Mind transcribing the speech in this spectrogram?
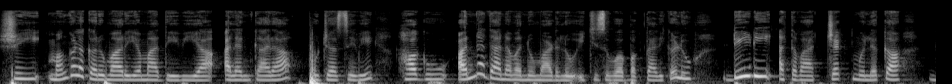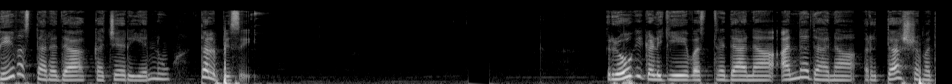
ಶ್ರೀ ಮಂಗಳ ಕರುಮಾರಿಯಮ್ಮ ದೇವಿಯ ಅಲಂಕಾರ, ಪೂಜಾ ಸೇವೆ ಹಾಗೂ ಅನ್ನದಾನವನ್ನು ಮಾಡಲು ಇಚ್ಛಿಸುವ ಭಕ್ತಾದಿಗಳು ಡಿಡಿ ಅಥವಾ ಚೆಕ್ ಮೂಲಕ ದೇವಸ್ಥಾನದ ಕಚೇರಿಯನ್ನು ತಲುಪಿಸಿ. ರೋಗಿಗಳಿಗೆ ವಸ್ತ್ರದಾನ, ಅನ್ನದಾನ, ವೃದ್ಧಾಶ್ರಮದ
